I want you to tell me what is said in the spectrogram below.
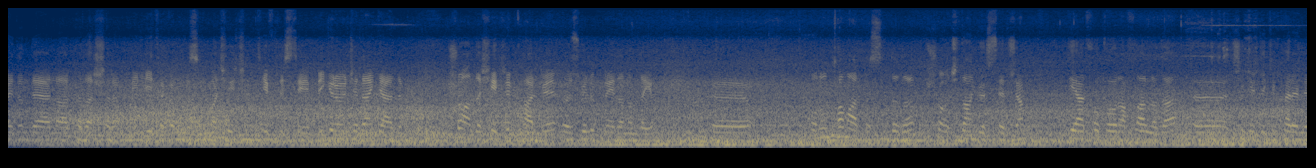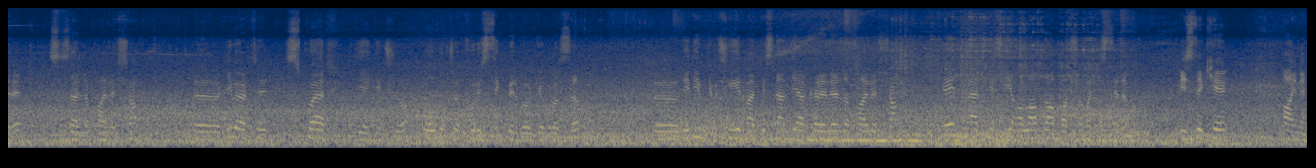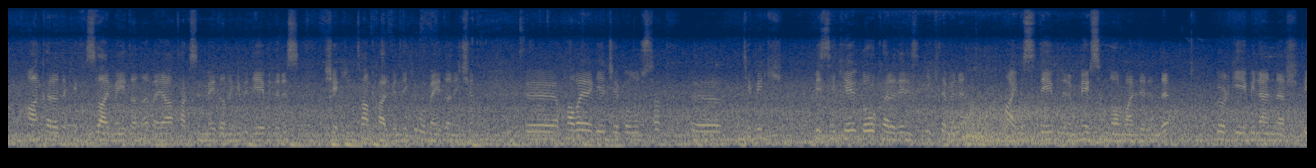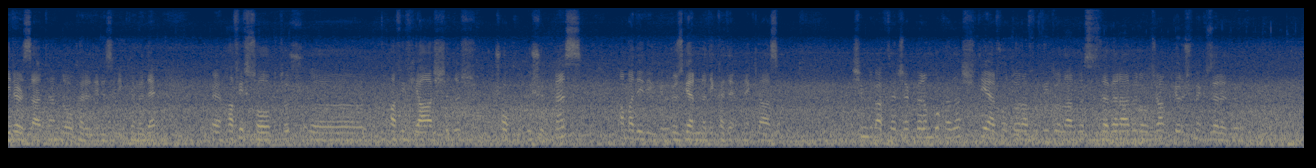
Günaydın değerli arkadaşlarım. Milli takımımızın maçı için Tiflis'teyim. Bir gün önceden geldim. Şu anda şehrin kalbi Özgürlük Meydanı'ndayım. Ee, onun tam arkasında da şu açıdan göstereceğim. Diğer fotoğraflarla da e, şehirdeki kareleri sizlerle paylaşacağım. Ee, Liberty Square diye geçiyor. Oldukça turistik bir bölge burası. Ee, dediğim gibi şehir merkezinden diğer kareleri de paylaşacağım. En merkezi alandan başlamak istedim. Bizdeki aynı Ankara'daki Kızılay Meydanı veya Taksim Meydanı gibi diyebiliriz. Şehrin tam kalbindeki bu meydan için. Ee, havaya gelecek olursak e, tipik bizdeki Doğu Karadeniz ikliminin aynısı diyebilirim mevsim normallerinde. Bölgeyi bilenler bilir zaten Doğu Karadeniz'in iklimi de e, hafif soğuktur, e, hafif yağışlıdır, çok üşütmez ama dediğim gibi rüzgarına dikkat etmek lazım. Şimdi aktaracaklarım bu kadar. Diğer fotoğraf videolarda sizle beraber olacağım. Görüşmek üzere diyorum.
